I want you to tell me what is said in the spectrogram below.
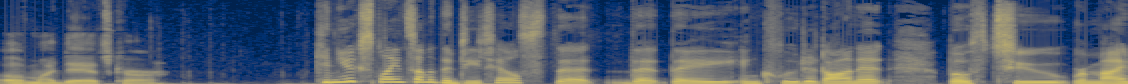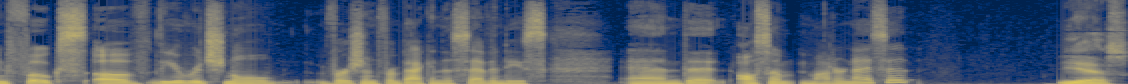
of my dad's car. Can you explain some of the details that that they included on it, both to remind folks of the original version from back in the '70s, and that also modernize it? Yes.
